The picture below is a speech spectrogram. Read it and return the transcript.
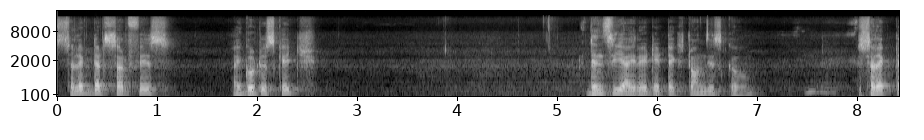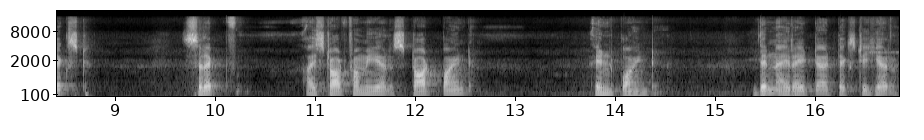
select that surface I go to sketch. Then see I write a text on this curve. Select text. Select I start from here start point end point. Then I write a text here.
